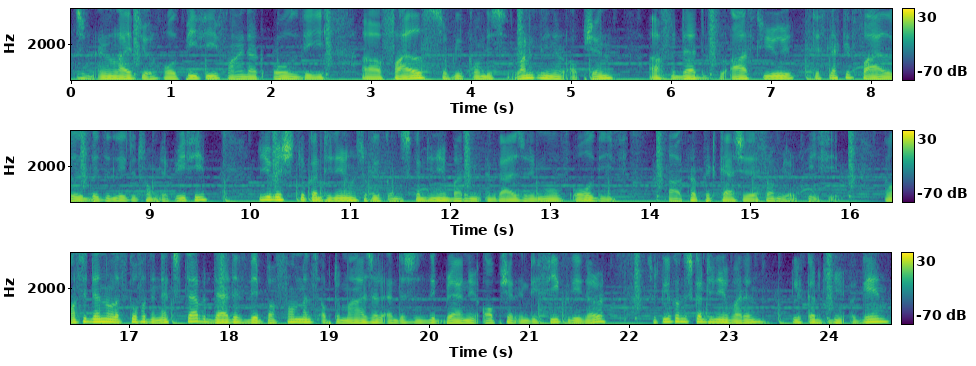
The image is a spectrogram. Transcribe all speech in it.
This will analyze your whole PC, find out all the uh, files. So click on this run cleaner option after that, it will ask you the selected file will be deleted from your PC. you wish to continue, so click on this continue button and guys remove all these uh, corrupted cache from your PC. And once you're done, let's go for the next step. That is the performance optimizer and this is the brand new option in the CCleaner. So click on this continue button, click continue again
